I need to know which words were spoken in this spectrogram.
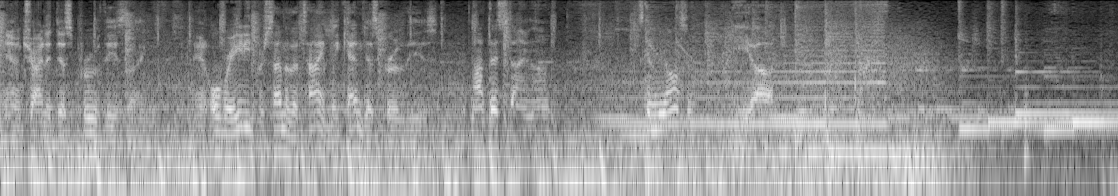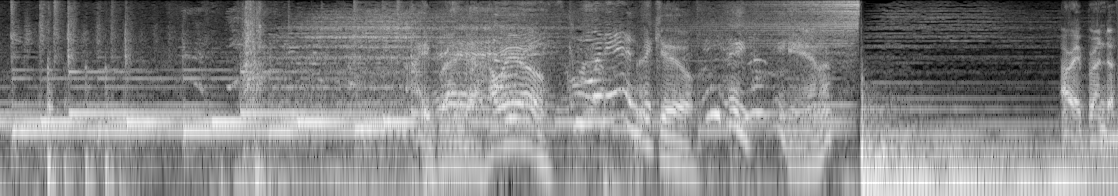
you know trying to disprove these things. And over 80% of the time, we can disprove these. Not this time, though. It's gonna be awesome. Yeah. Hey, Brenda. How are you? Come on in. Thank you. Hey, hey, Anna. All right, Brenda.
